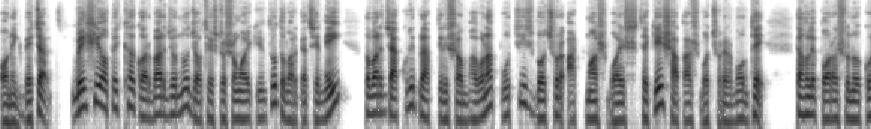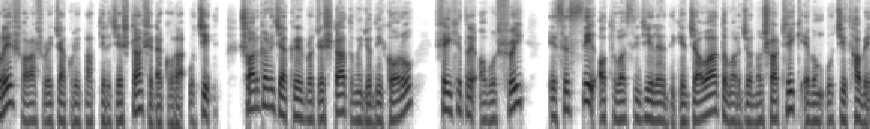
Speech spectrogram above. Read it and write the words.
অনেক বেটার বেশি অপেক্ষা করবার জন্য যথেষ্ট সময় কিন্তু তোমার কাছে নেই। তোমার চাকরি প্রাপ্তির সম্ভাবনা পঁচিশ বছর আট মাস বয়স থেকে সাতাশ বছরের মধ্যে। তাহলে পড়াশুনো করে সরাসরি চাকরি প্রাপ্তির চেষ্টা সেটা করা উচিত। সরকারি চাকরির প্রচেষ্টা তুমি যদি করো, সেই ক্ষেত্রে অবশ্যই এসএসসি অথবা সিজিএল এর দিকে যাওয়া তোমার জন্য সঠিক এবং উচিত হবে।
